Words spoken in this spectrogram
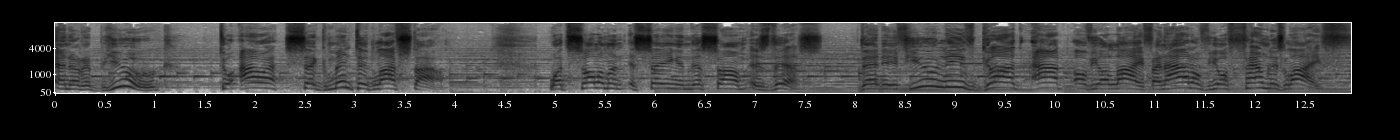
and a rebuke to our segmented lifestyle. What Solomon is saying in this psalm is this that if you leave God out of your life and out of your family's life,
